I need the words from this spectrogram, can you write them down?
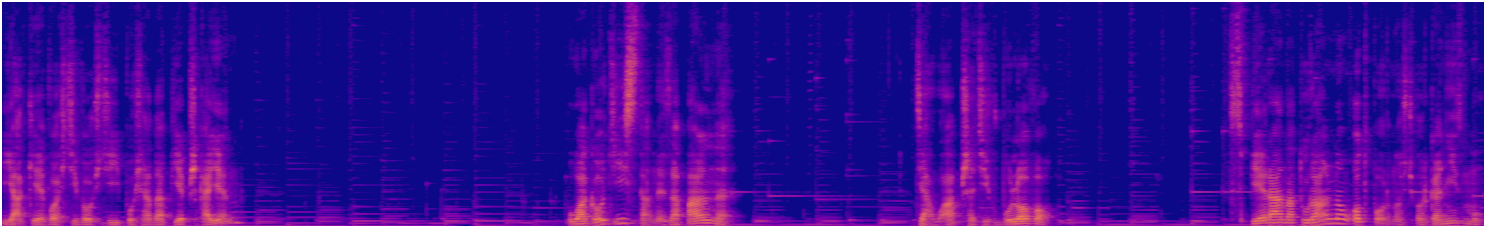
Jakie właściwości posiada pieprz cayenne? Łagodzi stany zapalne. Działa przeciwbólowo. Wspiera naturalną odporność organizmu.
